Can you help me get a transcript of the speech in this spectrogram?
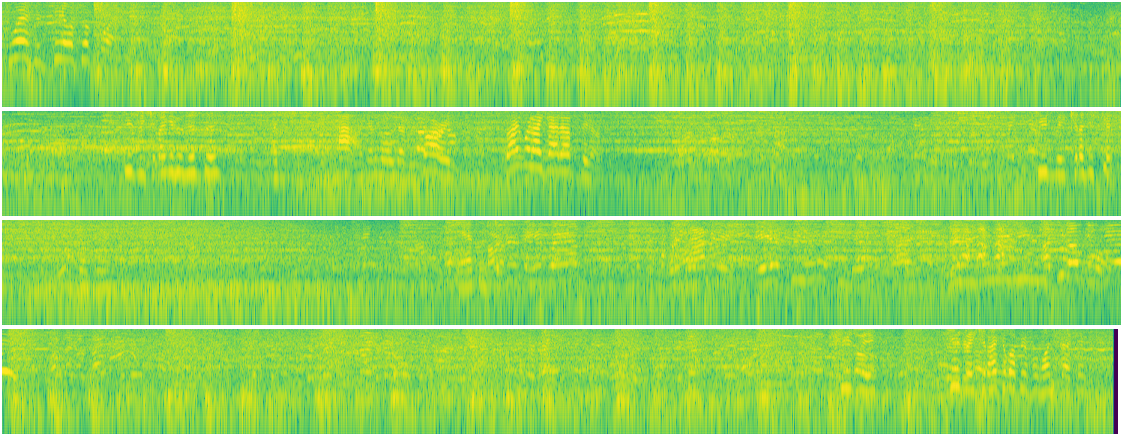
Had twins and Sheila took one. Excuse me, can I get who this is? I just, ah, I gotta go to. Sorry. Right when I got up there. Excuse me, can I just get just real quick? Kathy, so- Chargers and Rams. What is happening? AFC, NFC, man. I'm so confused. Excuse me. Excuse me, can I come up here for one second?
